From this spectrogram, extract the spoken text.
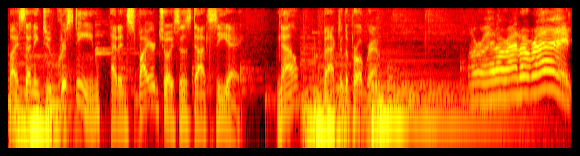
by sending to Christine at inspiredchoices.ca. Now, back to the program. All right, all right, all right.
